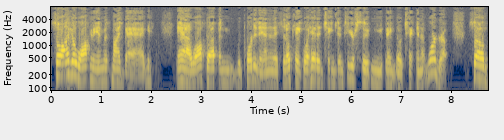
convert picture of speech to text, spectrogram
So I go walking in with my bag, and I walked up and reported in, and they said, "Okay, go ahead and change into your suit, and you can go check in at wardrobe." So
